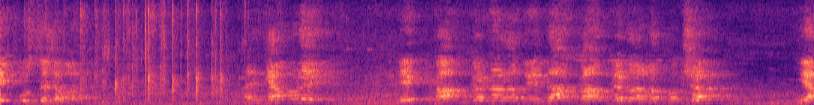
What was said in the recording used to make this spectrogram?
एक पुस्त जमा झाली. आणि त्यामुळे एक काम करणारा नेता काम करणारा पक्ष या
